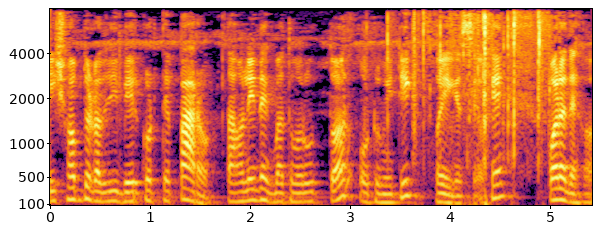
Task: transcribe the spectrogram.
এই শব্দটা যদি বের করতে পারো, তাহলেই দেখবা তোমার উত্তর অটোমেটিক হয়ে গেছে ওকে পরে দেখো,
